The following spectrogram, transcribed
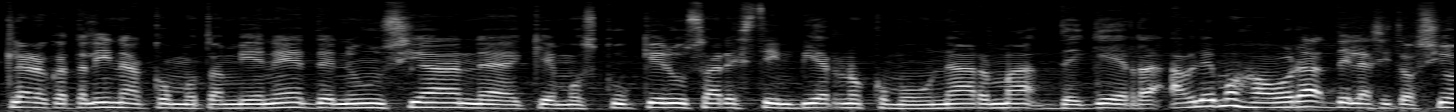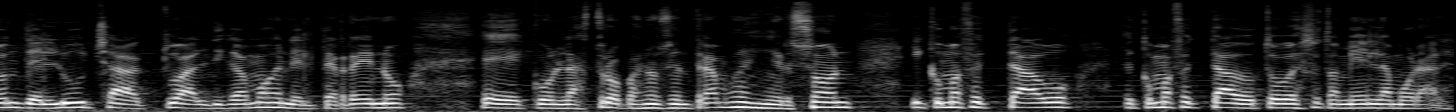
Claro, Catalina, como también eh, denuncian eh, que Moscú quiere usar este invierno como un arma de guerra. Hablemos ahora de la situación de lucha actual, digamos en el terreno eh, con las tropas. Nos centramos en Gerson y cómo ha afectado, cómo ha afectado todo eso también la moral.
